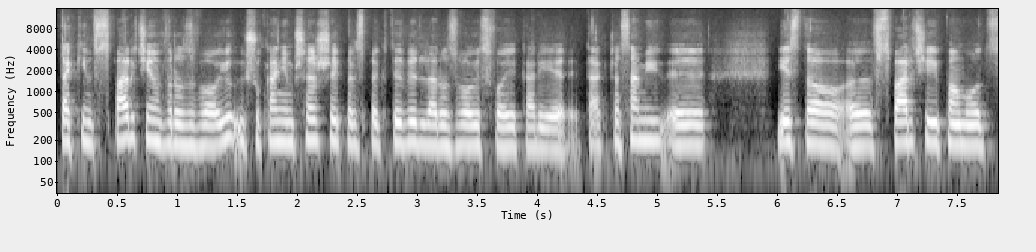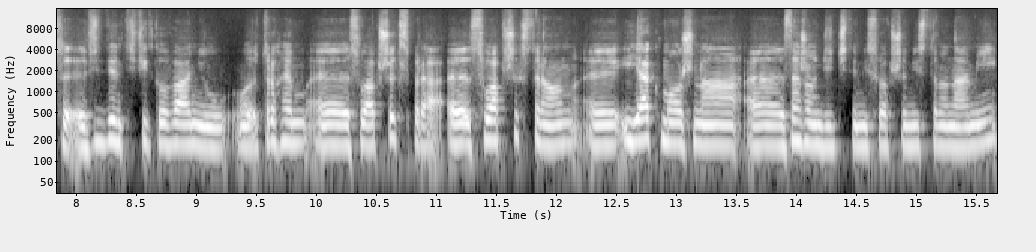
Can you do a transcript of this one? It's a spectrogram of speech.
takim wsparciem w rozwoju i szukaniem szerszej perspektywy dla rozwoju swojej kariery. Tak? Czasami jest to e, wsparcie i pomoc w zidentyfikowaniu e, trochę e, słabszych, słabszych stron i jak można zarządzić tymi słabszymi stronami,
